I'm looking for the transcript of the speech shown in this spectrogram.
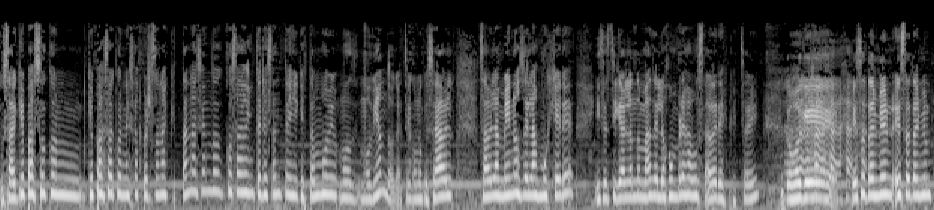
o sea, ¿qué pasó con qué pasa con esas personas que están haciendo cosas interesantes y que están movi- mo- moviendo, ¿cachai? Como que se habla, se habla menos de las mujeres y se sigue hablando más de los hombres abusadores, ¿cachai? Como que eso también eso también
